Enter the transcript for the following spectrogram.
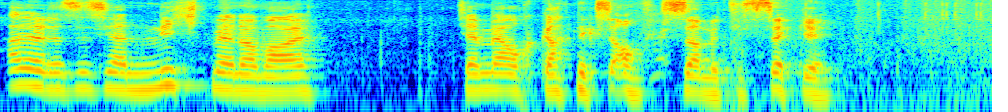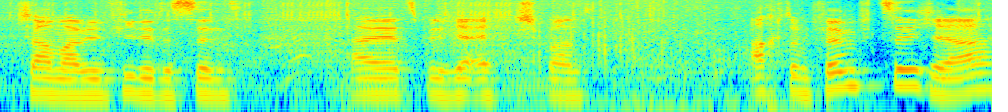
Alter, das ist ja nicht mehr normal. Die haben ja auch gar nichts aufgesammelt, die Säcke. Schau mal, wie viele das sind. Ah, jetzt bin ich ja echt gespannt. 58, ja.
